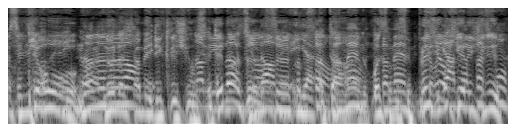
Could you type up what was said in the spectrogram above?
C'est Pierrot, non, non, non, on n'a jamais dit que les JO c'était naze. Hein. Moi, ça me fait plaisir qu'il y ait les Moi,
